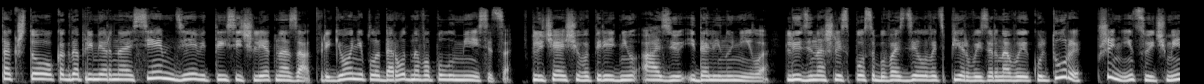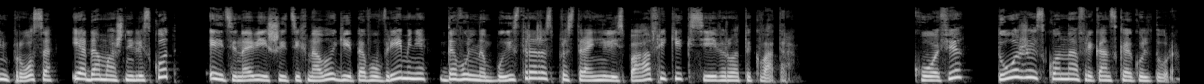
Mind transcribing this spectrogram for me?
Так что, когда примерно 7-9 тысяч лет назад в регионе плодородного полумесяца, включающего Переднюю Азию и долину Нила, люди нашли способы возделывать первые зерновые культуры – пшеницу, ячмень, проса и одомашнили скот, эти новейшие технологии того времени довольно быстро распространились по Африке к северу от экватора. Кофе – тоже исконно африканская культура.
